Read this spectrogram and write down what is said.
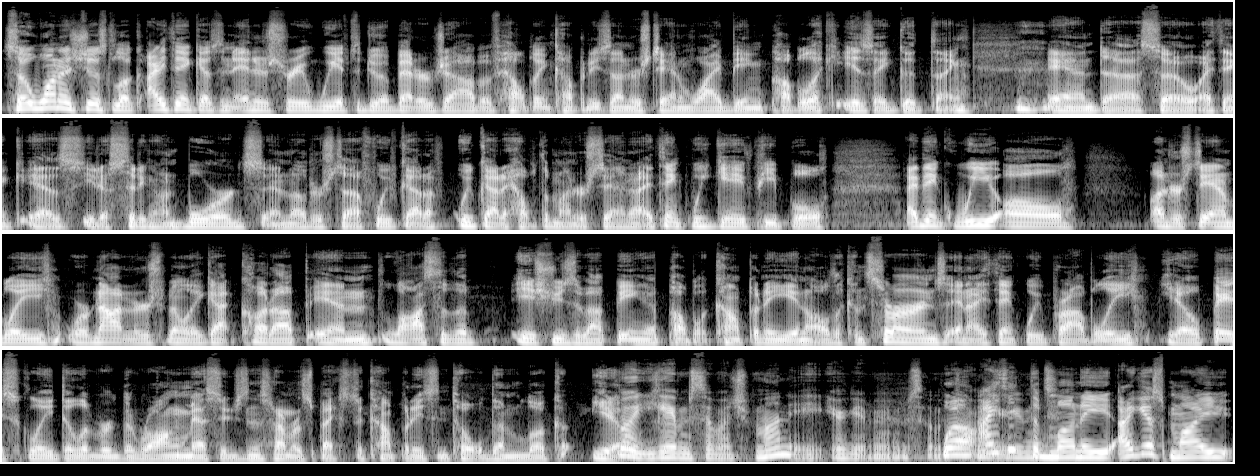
So one is just look. I think as an industry, we have to do a better job of helping companies understand why being public is a good thing. And uh, so I think as you know, sitting on boards and other stuff, we've got to we've got to help them understand. it. I think we gave people. I think we all. Understandably, or not understandably, got caught up in lots of the issues about being a public company and all the concerns. And I think we probably, you know, basically delivered the wrong message in some respects to companies and told them, look, you know, Well, you gave them so much money. You're giving them so much well, money. I think the money. I guess my.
